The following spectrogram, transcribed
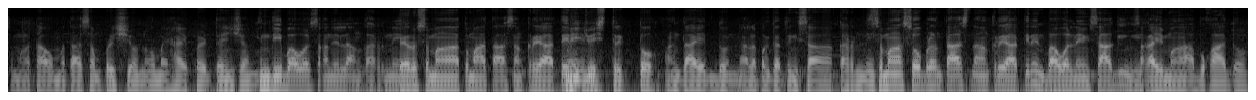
sa mga taong mataas ang presyon o may hypertension, hindi bawal sa kanila ang karne. Pero sa mga tumataas ang creatinine, medyo stricto ang diet doon, lalo pagdating sa karne. Sa mga sobrang taas na ang creatinine, bawal na yung saging, eh. saka yung mga avocado,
